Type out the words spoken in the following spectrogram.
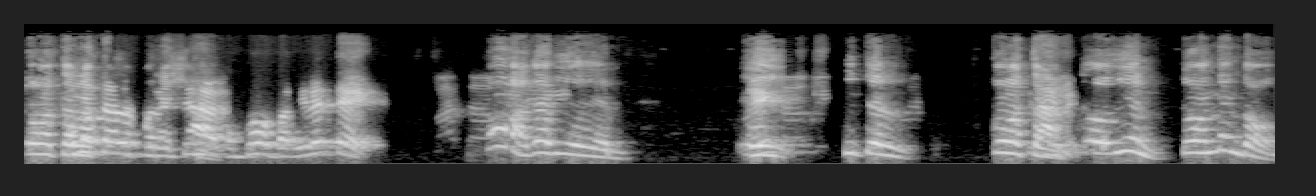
¿Cómo está ¿Cómo la está la cuarentena allá? con vos, Barilete? Oh, acá bien. Eh, Peter, ¿cómo estás? ¿Todo bien? ¿Todo andando?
